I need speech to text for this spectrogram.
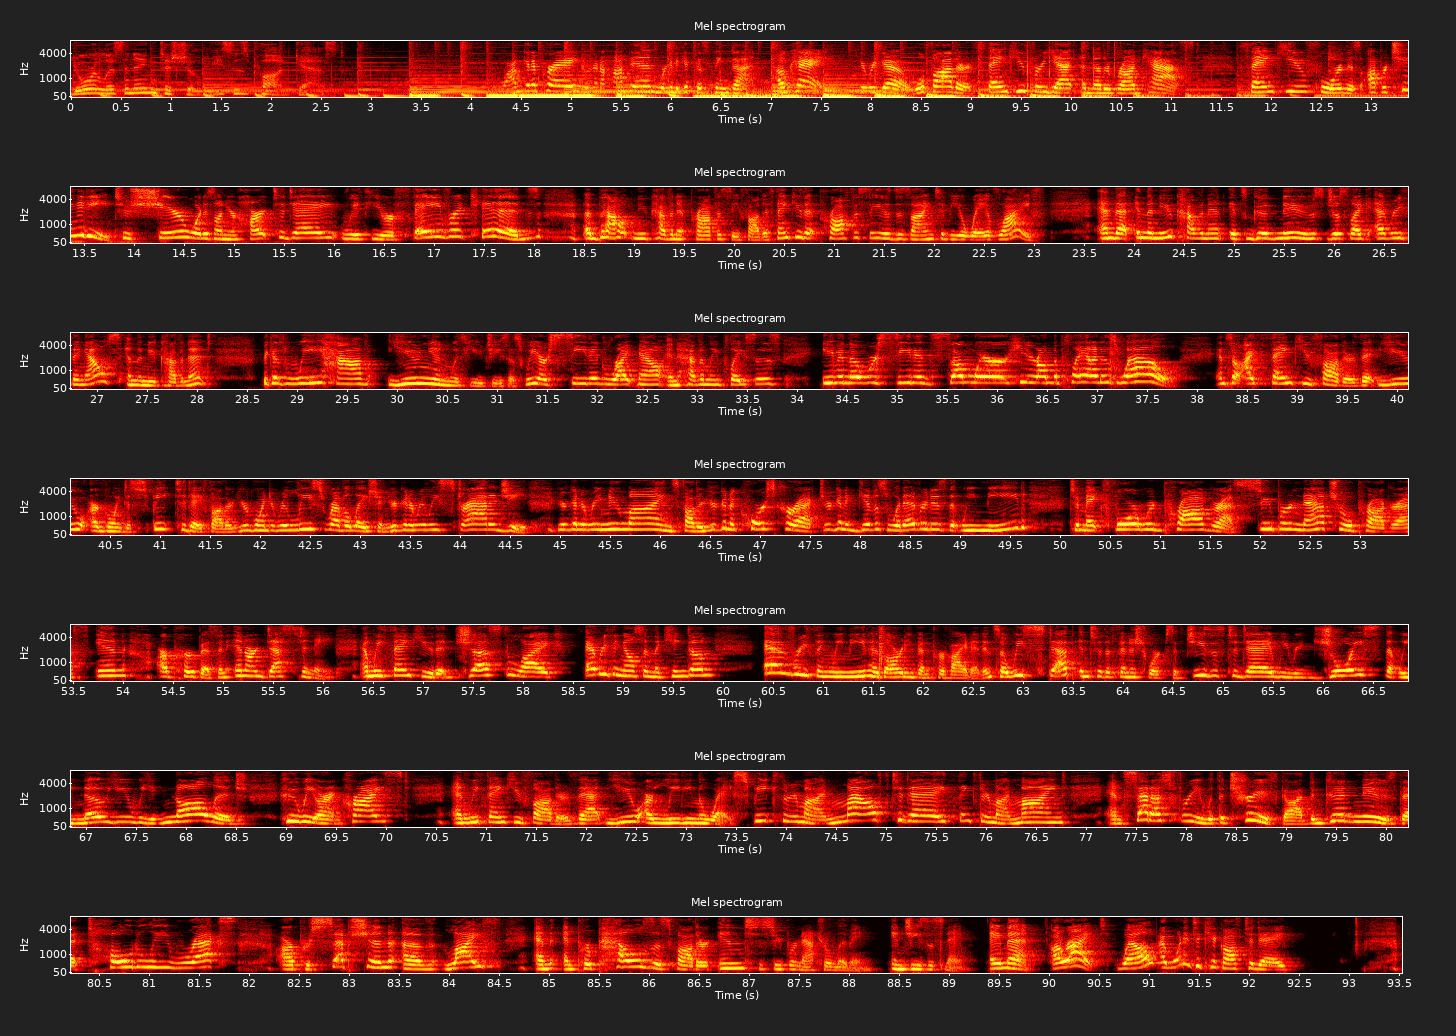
You're listening to Shalisa's podcast. Well, I'm going to pray. We're going to hop in. We're going to get this thing done. Okay, here we go. Well, Father, thank you for yet another broadcast. Thank you for this opportunity to share what is on your heart today with your favorite kids about New Covenant prophecy, Father. Thank you that prophecy is designed to be a way of life and that in the New Covenant, it's good news, just like everything else in the New Covenant because we have union with you, Jesus. We are seated right now in heavenly places, even though we're seated somewhere here on the planet as well. And so I thank you, Father, that you are going to speak today, Father. You're going to release revelation. You're going to release strategy. You're going to renew minds, Father. You're going to course correct. You're going to give us whatever it is that we need to make forward progress, supernatural progress in our purpose and in our destiny. And we thank you that just like everything else in the kingdom, Everything we need has already been provided. And so we step into the finished works of Jesus today. We rejoice that we know you. We acknowledge who we are in Christ. And we thank you, Father, that you are leading the way. Speak through my mouth today, think through my mind, and set us free with the truth, God, the good news that totally wrecks our perception of life and, and propels us, Father, into supernatural living. In Jesus' name. Amen. All right. Well, I wanted to kick off today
